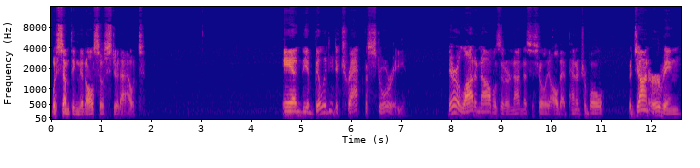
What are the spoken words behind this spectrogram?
was something that also stood out and the ability to track the story. There are a lot of novels that are not necessarily all that penetrable, but John Irving,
